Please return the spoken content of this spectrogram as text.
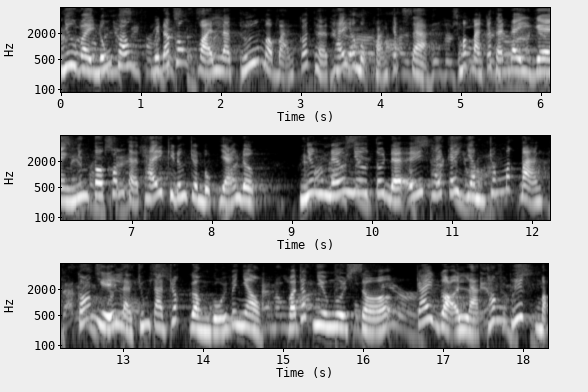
như vậy đúng không? Vì đó không phải là thứ mà bạn có thể thấy ở một khoảng cách xa. Mắt bạn có thể đầy gàn nhưng tôi không thể thấy khi đứng trên bục giảng được. Nhưng nếu như tôi để ý thấy cái dầm trong mắt bạn, có nghĩa là chúng ta rất gần gũi với nhau. Và rất nhiều người sợ cái gọi là thân thiết, mật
